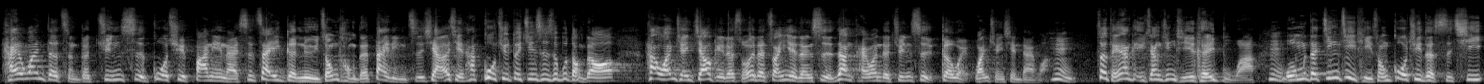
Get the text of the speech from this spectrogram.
台湾的整个军事过去八年来是在一个女总统的带领之下，而且她过去对军事是不懂的哦，她完全交给了所谓的专业人士，让台湾的军事各位完全现代化。嗯，这等一下于将军其实可以补啊。嗯，我们的经济体从过去的十七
